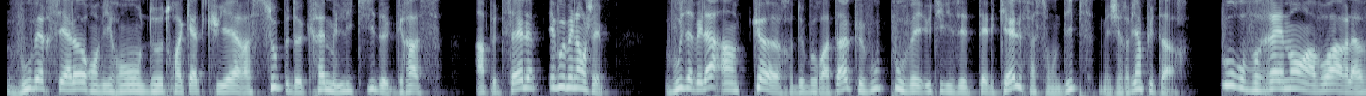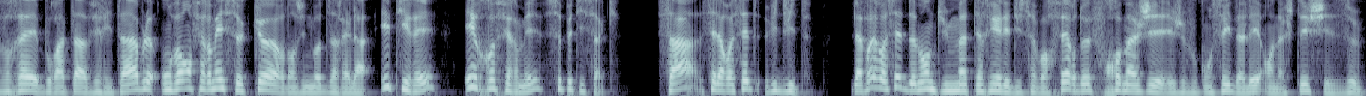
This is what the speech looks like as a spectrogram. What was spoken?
Vous versez alors environ 2-3-4 cuillères à soupe de crème liquide grasse, un peu de sel, et vous mélangez. Vous avez là un cœur de burrata que vous pouvez utiliser tel quel, façon dips, mais j'y reviens plus tard. Pour vraiment avoir la vraie burrata véritable, on va enfermer ce cœur dans une mozzarella étirée et refermer ce petit sac. Ça, c'est la recette vite vite. La vraie recette demande du matériel et du savoir-faire de fromager et je vous conseille d'aller en acheter chez eux.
